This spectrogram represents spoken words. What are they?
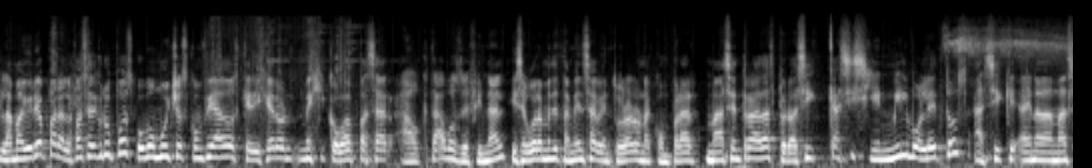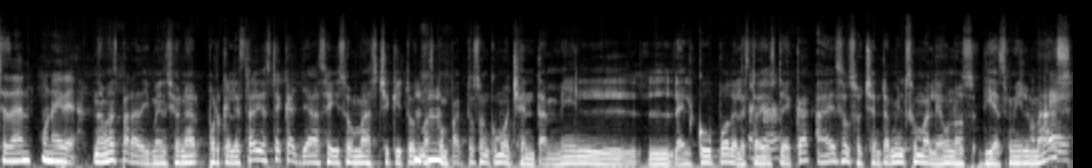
La mayoría para la fase de grupos. Hubo muchos confiados que dijeron México va a pasar a octavos de final y seguramente también se aventuraron a comprar más entradas, pero así casi 100 mil boletos, así que ahí nada más se dan una idea. Nada más para dimensionar, porque el Estadio Azteca ya se hizo más chiquito, más compacto, son como 80 mil el cupo del Estadio Azteca. A esos 80 mil súmale unos 10 mil más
